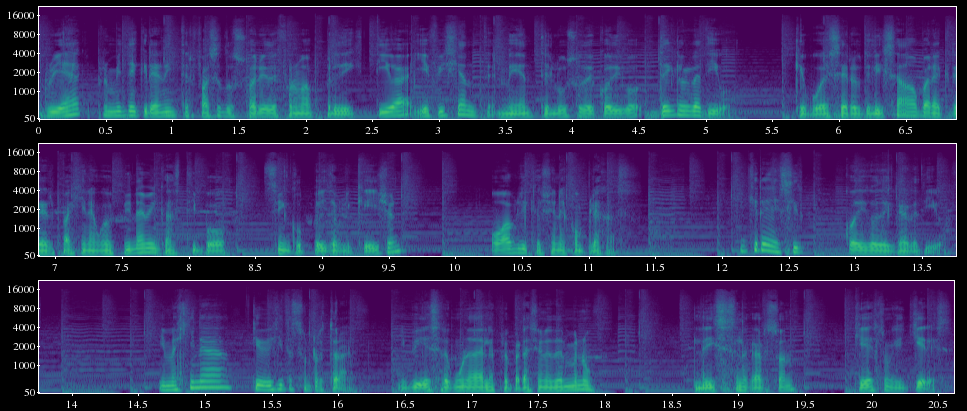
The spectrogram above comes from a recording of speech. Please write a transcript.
React permite crear interfaces de usuario de forma predictiva y eficiente mediante el uso de código declarativo, que puede ser utilizado para crear páginas web dinámicas tipo Single Page Application o aplicaciones complejas. ¿Qué quiere decir código declarativo? Imagina que visitas un restaurante y pides alguna de las preparaciones del menú. Le dices al garzón qué es lo que quieres,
